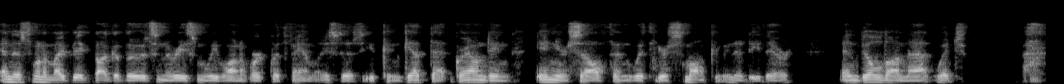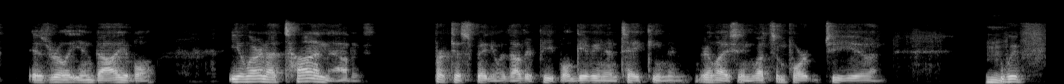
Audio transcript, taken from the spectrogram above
And it's one of my big bugaboos. And the reason we want to work with families is you can get that grounding in yourself and with your small community there and build on that, which is really invaluable. You learn a ton out of participating with other people, giving and taking, and realizing what's important to you. And mm. we've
